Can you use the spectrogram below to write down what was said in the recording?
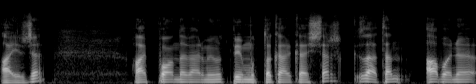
ayrıca. Hype puan da vermeyi unutmayın mutlaka arkadaşlar. Zaten abone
